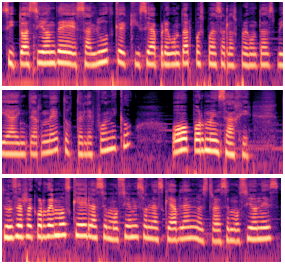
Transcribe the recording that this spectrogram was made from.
situación de salud que quisiera preguntar, pues puede hacer las preguntas vía internet o telefónico o por mensaje. Entonces recordemos que las emociones son las que hablan, nuestras emociones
